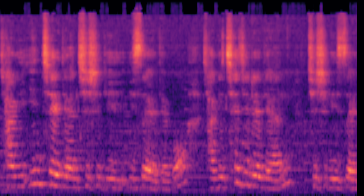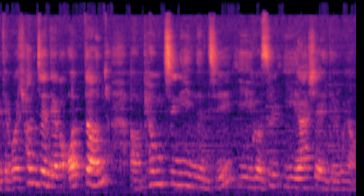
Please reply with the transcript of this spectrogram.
자기 인체에 대한 지식이 있어야 되고 자기 체질에 대한 지식이 있어야 되고 현재 내가 어떤 어, 병증이 있는지 이것을 이해하셔야 되고요.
